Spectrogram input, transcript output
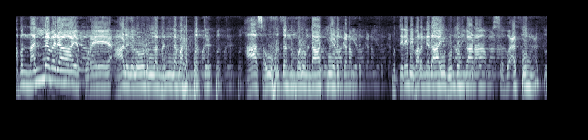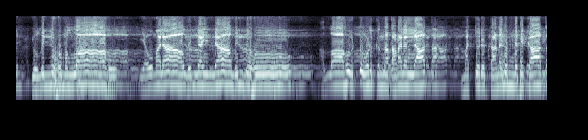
അപ്പൊ നല്ലവരായ കുറെ ആളുകളോടുള്ള നല്ല മഹബത്ത് ആ സൗഹൃദം നമ്മൾ ഉണ്ടാക്കിയെടുക്കണം. മുത്തുനബി പറഞ്ഞതായി വീണ്ടും കാണാം. സബ്അത്തുൻ അള്ളാഹു ഇട്ടുകൊടുക്കുന്ന തണലല്ലാത്ത മറ്റൊരു തണലും ലഭിക്കാത്ത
